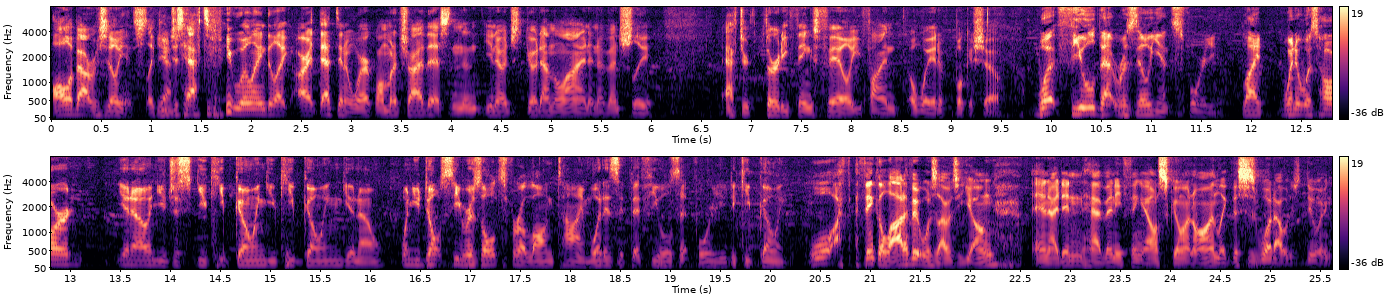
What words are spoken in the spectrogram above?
all about resilience. Like Yeah. you just have to be willing to like, all right, that didn't work. Well, I'm gonna try this, and then you know, just go down the line, and eventually, after 30 things fail, you find a way to book a show. what fueled that resilience for you? Like when it was hard, you know, and you just you keep going, you keep going, you know. When you don't see results for a long time, what is it that fuels it for you to keep going? Well, I, th- I think a lot of it was I was young and I didn't have anything else going on. Like this is what I was doing,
